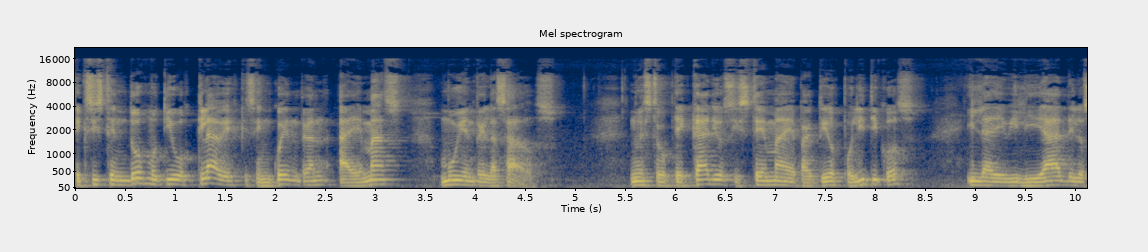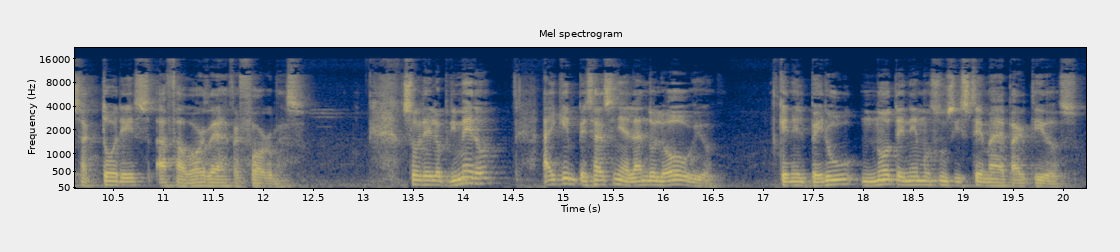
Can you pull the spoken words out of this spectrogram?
existen dos motivos claves que se encuentran, además, muy entrelazados. Nuestro precario sistema de partidos políticos y la debilidad de los actores a favor de las reformas. Sobre lo primero, hay que empezar señalando lo obvio, que en el Perú no tenemos un sistema de partidos.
